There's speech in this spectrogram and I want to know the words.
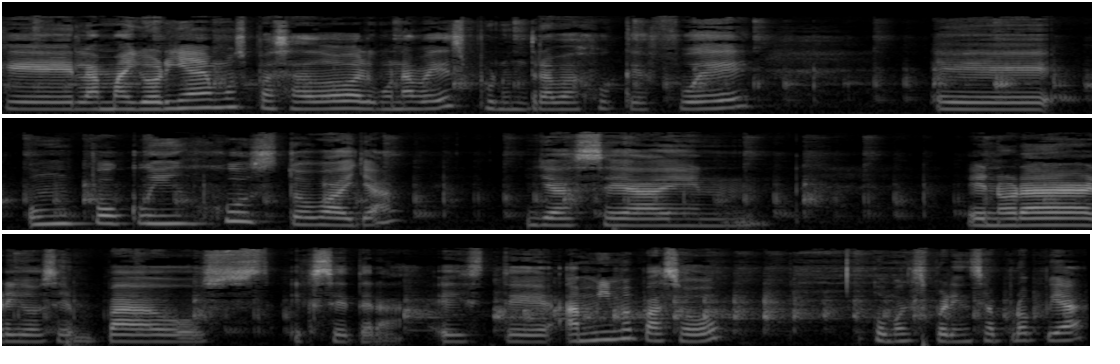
que la mayoría hemos pasado alguna vez por un trabajo que fue eh, un poco injusto, vaya, ya sea en, en horarios, en pagos, etc. Este, a mí me pasó como experiencia propia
